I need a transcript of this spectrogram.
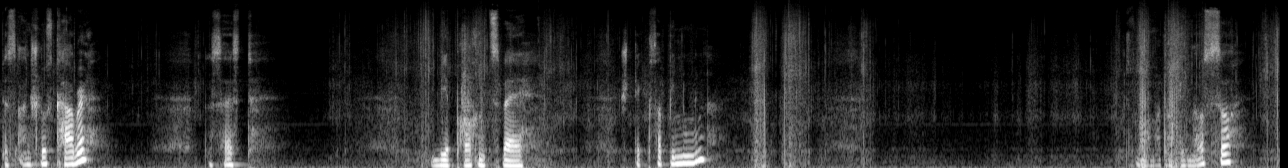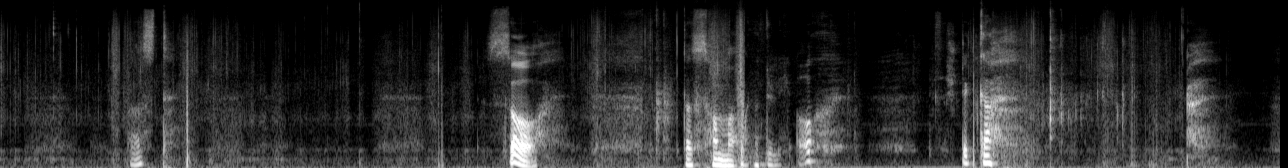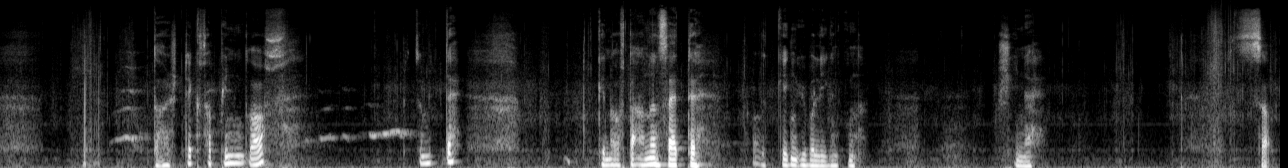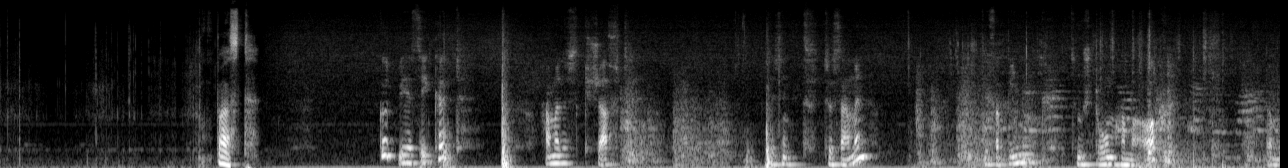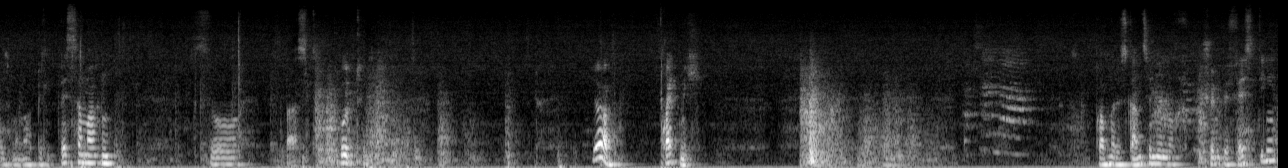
das Anschlusskabel. Das heißt, wir brauchen zwei Steckverbindungen. Das machen wir da genauso. Passt. So, das haben wir natürlich auch. Diese Stecker. da Steckverbindung drauf bis zur Mitte genau auf der anderen Seite gegenüberliegenden Schiene so passt gut wie ihr sehen könnt haben wir das geschafft wir sind zusammen die Verbindung zum Strom haben wir auch da muss man noch ein bisschen besser machen. So, passt. Gut. Ja, freut mich. Brauchen wir das Ganze nur noch schön befestigen.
